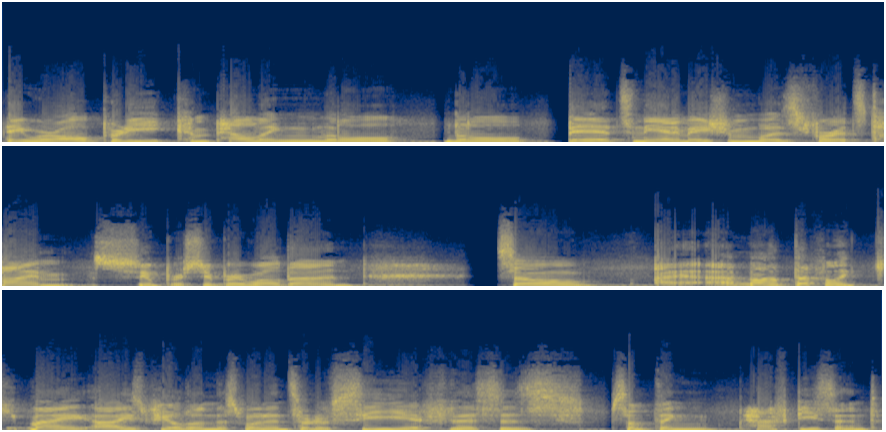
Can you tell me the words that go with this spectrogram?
they were all pretty compelling little little bits, and the animation was for its time super super well done. So I, I'll definitely keep my eyes peeled on this one and sort of see if this is something half decent.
